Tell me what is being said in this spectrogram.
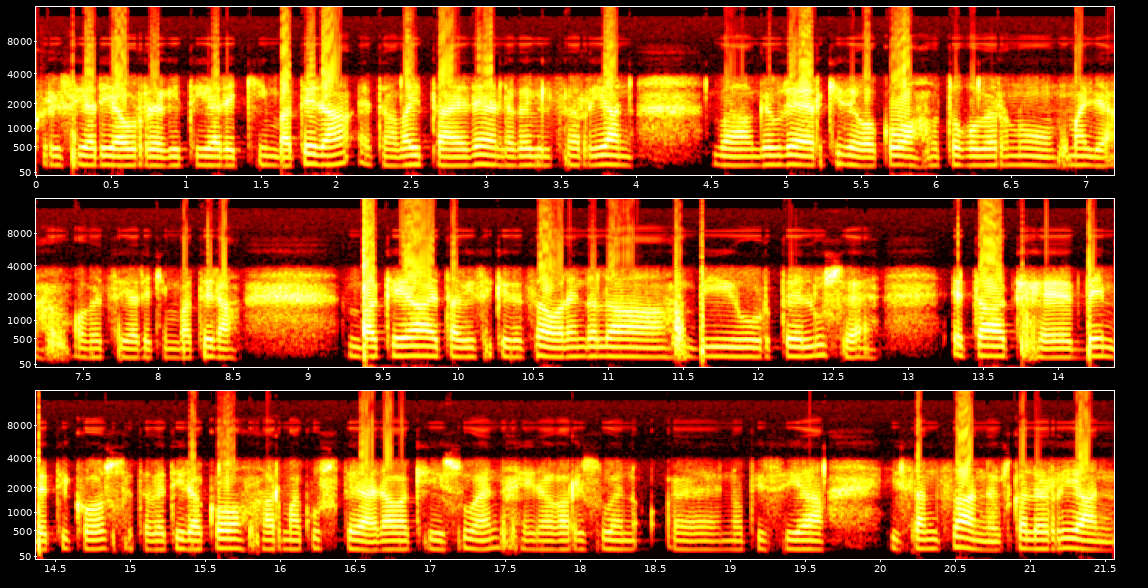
krisiari aurre egitiarekin batera, eta baita ere, legebiltzarrian, ba, geure erkidegoko autogobernu maila hobetziarekin batera. Bakea eta bizikidetza orain dela bi urte luze, Eta e, behin betikoz eta betirako armak ustea erabaki zuen, iragarri zuen e, notizia izan zen Euskal Herrian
